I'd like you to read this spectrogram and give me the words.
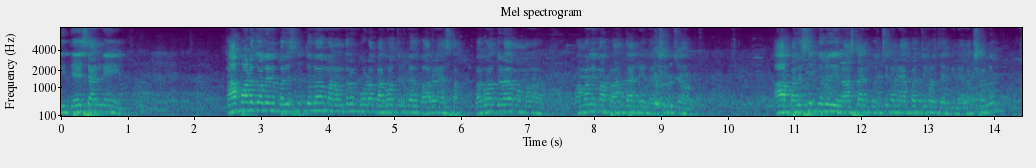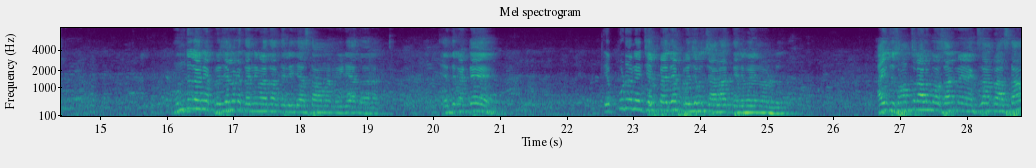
ఈ దేశాన్ని కాపాడుకోలేని పరిస్థితుల్లో మనందరం కూడా భగవంతుడి మీద భారం వేస్తాం. భగవంతుడా మమ్మల్ని మమ్మల్ని మా ప్రాంతాన్ని రక్షించాం ఆ పరిస్థితులు ఈ రాష్ట్రానికి వచ్చిన నేపథ్యంలో జరిగిన ఎలక్షన్లు. ముందుగానే ప్రజలకు ధన్యవాదాలు తెలియజేస్తా ఉన్నా మీడియా ద్వారా. ఎందుకంటే ఎప్పుడు నేను చెప్పేదే ప్రజలు చాలా తెలివైన వాళ్ళు ఐదు సంవత్సరాలకు ఒకసారి మేము ఎగ్జామ్ రాస్తాం.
